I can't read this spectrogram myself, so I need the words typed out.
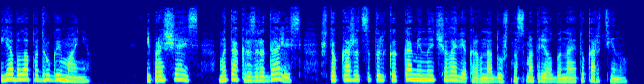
Я была подругой Мани, и, прощаясь, мы так разрыдались, что, кажется, только каменный человек равнодушно смотрел бы на эту картину.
